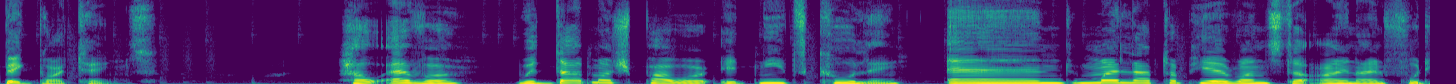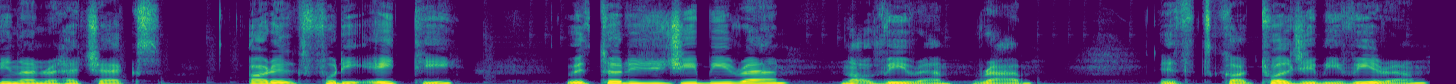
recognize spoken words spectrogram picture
big part things. However, with that much power, it needs cooling, and my laptop here runs the i9-4900HX RTX 4080 with 32GB RAM, not VRAM, RAM. It's got 12GB VRAM,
